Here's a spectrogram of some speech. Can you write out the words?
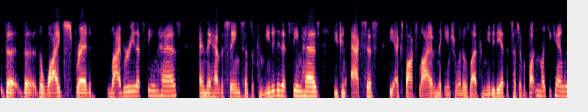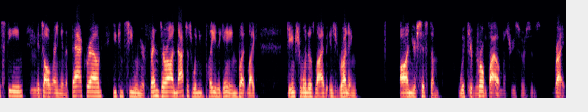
The the the widespread library that Steam has and they have the same sense of community that Steam has. You can access the Xbox Live and the Games for Windows Live community at the touch of a button like you can with Steam. Mm-hmm. It's all running in the background. You can see when your friends are on, not just when you play the game, but like Games for Windows Live is running on your system with your They're looking for profile, So much resources. right?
